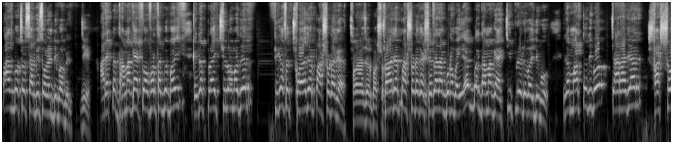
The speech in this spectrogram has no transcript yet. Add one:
পাঁচ বছর সার্ভিস ওয়ারেন্টি পাবেন। জি। আর একটা ধামাকা একটা অফার থাকবে ভাই এটা প্রাইস ছিল আমাদের ঠিক আছে ছয় হাজার পাঁচশো টাকা। ছয় হাজার পাঁচশো ছয় হাজার পাঁচশো টাকা সেটা রাখব না ভাই একবার ধামাকা চিপ রেটে ভাই দিব। এটা মাত্র দিব চার হাজার সাতশো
